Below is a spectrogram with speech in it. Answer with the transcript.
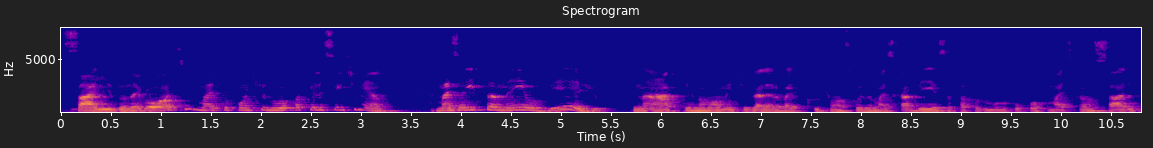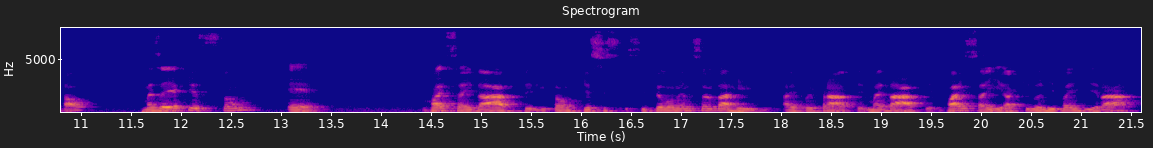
sair do negócio, mas tu continua com aquele sentimento. Mas aí também eu vejo que na after normalmente a galera vai discutir umas coisas mais cabeça, tá todo mundo com o corpo mais cansado e tal. Mas aí a questão é, vai sair da after, então, porque se, se pelo menos saiu da rave, aí foi para after, mas da after vai sair, aquilo ali vai virar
